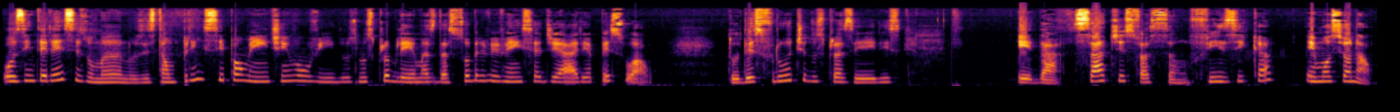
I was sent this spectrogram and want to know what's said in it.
Os interesses humanos estão principalmente envolvidos nos problemas da sobrevivência diária pessoal, do desfrute dos prazeres e da satisfação física emocional.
